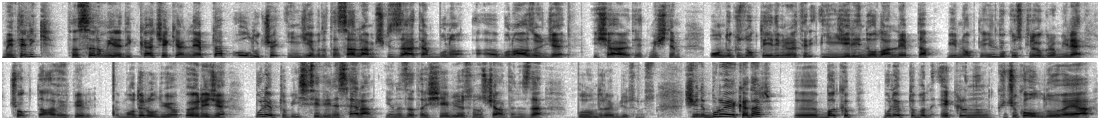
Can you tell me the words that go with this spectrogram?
Metalik tasarımıyla dikkat çeken laptop oldukça ince yapıda tasarlanmış ki zaten bunu bunu az önce işaret etmiştim. 19.7 mm inceliğinde olan laptop 1.59 kilogram ile çok daha hafif bir model oluyor. Böylece bu laptopu istediğiniz her an yanınıza taşıyabiliyorsunuz, çantanızda bulundurabiliyorsunuz. Şimdi buraya kadar e, bakıp bu laptopun ekranının küçük olduğu veya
